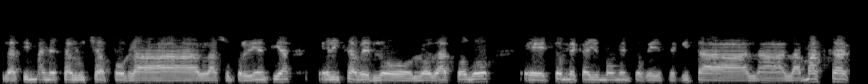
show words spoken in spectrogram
la cima en esta lucha por la, supervivencia. Elizabeth lo, lo da todo. Eh, Tome que hay un momento que se quita la, la máscara,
